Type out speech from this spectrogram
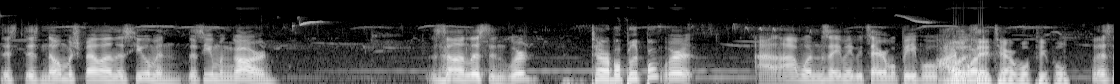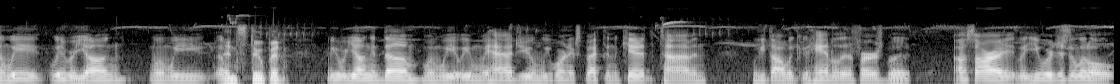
This this gnomish fella and this human. This human guard. Yeah. Son, listen, we're Terrible people. we're. I, I wouldn't say maybe terrible people. I I would would- say terrible people Listen, we we were young when we uh, and stupid. we were young and dumb when we when we had you, and we weren't expecting a kid at the time, and we thought we could handle it at first. But I'm sorry, but you were just a little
